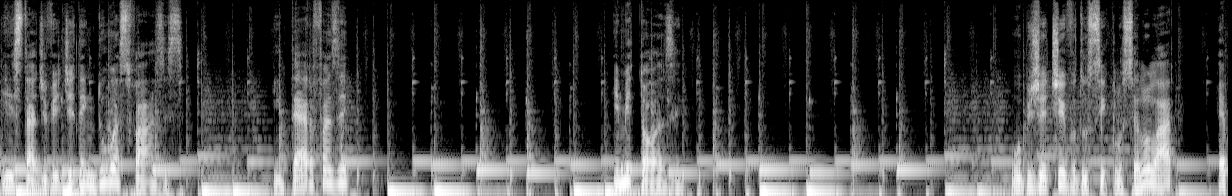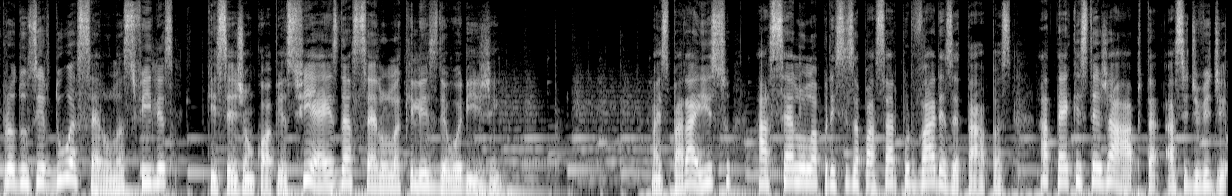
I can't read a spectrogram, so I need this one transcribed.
e está dividida em duas fases: intérfase e mitose. O objetivo do ciclo celular é produzir duas células filhas que sejam cópias fiéis da célula que lhes deu origem. Mas para isso, a célula precisa passar por várias etapas até que esteja apta a se dividir.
